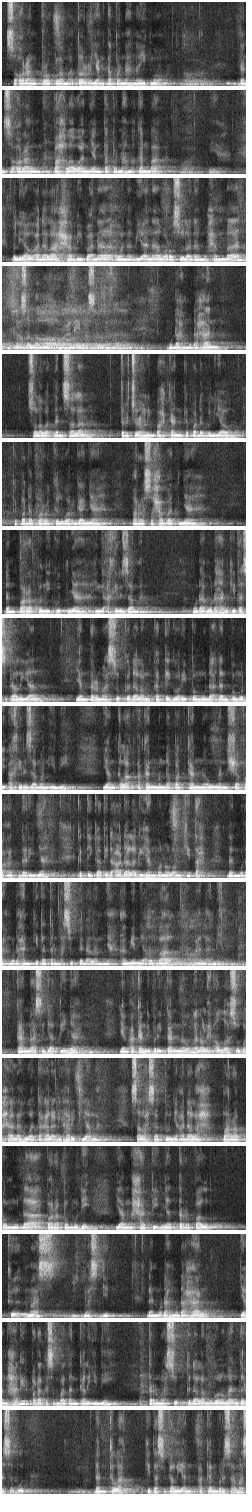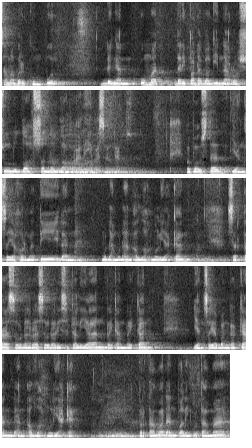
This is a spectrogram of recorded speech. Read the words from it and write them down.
seorang proklamator yang tak pernah naik mo dan seorang pahlawan yang tak pernah makan bak Beliau adalah Habibana wa Nabiyana wa Rasulana Muhammad Sallallahu Alaihi Wasallam. Mudah-mudahan salawat dan salam tercurah limpahkan kepada beliau, kepada para keluarganya, para sahabatnya, dan para pengikutnya hingga akhir zaman. Mudah-mudahan kita sekalian yang termasuk ke dalam kategori pemuda dan pemudi akhir zaman ini yang kelak akan mendapatkan naungan syafaat darinya ketika tidak ada lagi yang menolong kita dan mudah-mudahan kita termasuk ke dalamnya. Amin ya rabbal alamin. Karena sejatinya yang akan diberikan naungan oleh Allah Subhanahu wa taala di hari kiamat salah satunya adalah para pemuda para pemudi yang hatinya terpaut ke mas masjid dan mudah-mudahan yang hadir pada kesempatan kali ini termasuk ke dalam golongan tersebut dan kelak kita sekalian akan bersama-sama berkumpul dengan umat daripada baginda Rasulullah Sallallahu Alaihi Wasallam. Bapak Ustadz yang saya hormati dan Mudah-mudahan Allah muliakan serta saudara-saudari sekalian, rekan-rekan yang saya banggakan dan Allah muliakan. Pertama dan paling utama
